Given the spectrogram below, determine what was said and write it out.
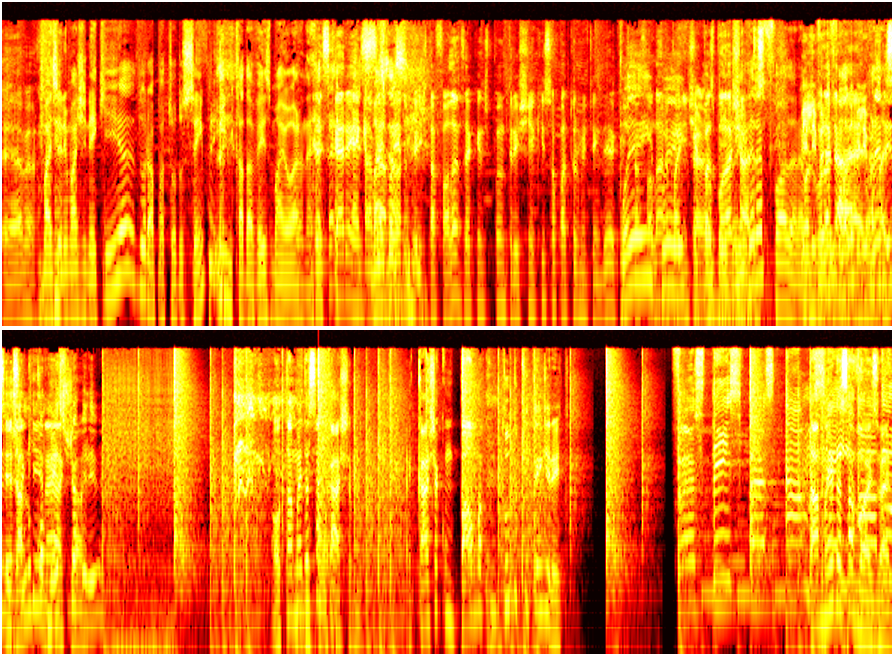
É, meu. Mas eu não imaginei que ia durar pra todo sempre e cada vez maior, né? Vocês querem cada saber vez do mais. que a gente tá falando? Será que a gente põe um trechinho aqui só pra turma entender o que Põe a gente aí, tá falando? põe pra aí, gente ir cara. pras O Believer Believer é bolachadas. foda, né? Believer é já foda, é, Believer é vai dele, ser já esse no aqui, né, começo já. Believer. Olha o tamanho dessa caixa, mano. É caixa com palma, com tudo que tem direito. First things first, I'm Tamanho dessa voz, velho.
